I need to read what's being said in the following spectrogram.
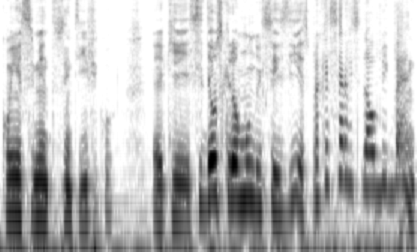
conhecimento científico, é, que se Deus criou o mundo em seis dias, para que serve estudar o Big Bang?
